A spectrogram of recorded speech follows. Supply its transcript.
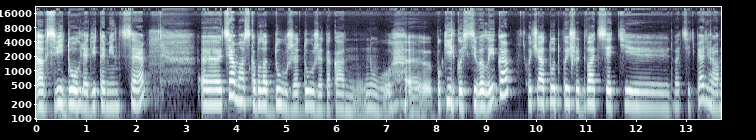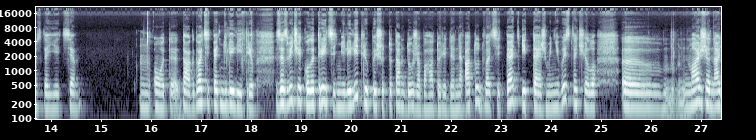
е, в свій догляд вітамін С. Е, Ця маска була дуже-дуже така, ну, е, по кількості велика. Хоча тут пишуть 20, е, 25 грам, здається. От, е, так, 25 мл. Зазвичай, коли 30 мл пишуть, то там дуже багато рідини, а тут 25 і теж мені вистачило е, майже на,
